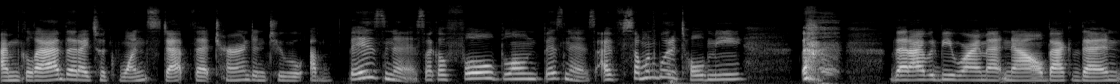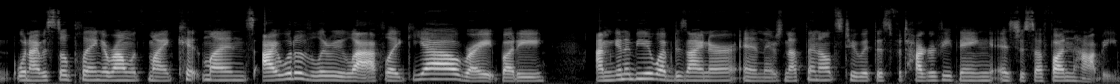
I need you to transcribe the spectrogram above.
I'm glad that I took one step that turned into a business, like a full blown business. If someone would have told me that I would be where I'm at now back then when I was still playing around with my kit lens, I would have literally laughed, like, yeah, right, buddy. I'm to be a web designer and there's nothing else to it. This photography thing is just a fun hobby.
